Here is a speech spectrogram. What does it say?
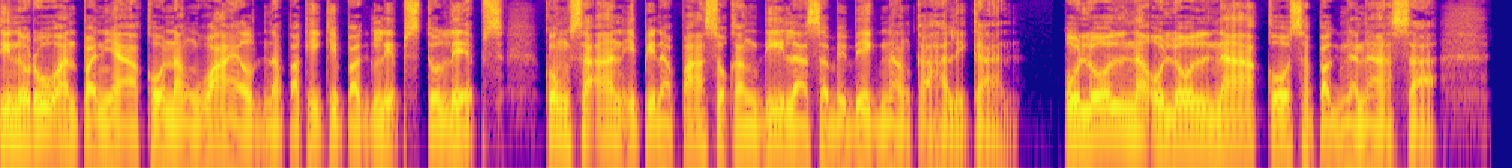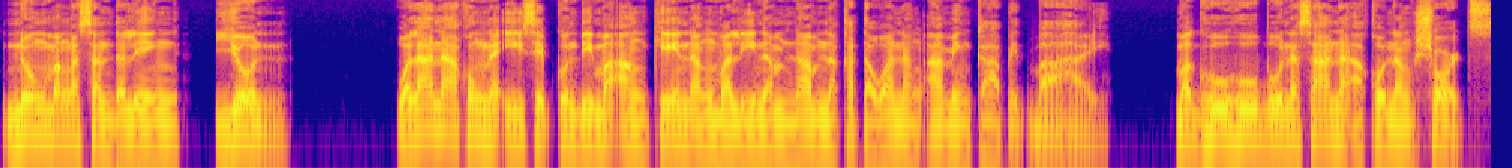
Tinuruan pa niya ako ng wild na pakikipag lips to lips kung saan ipinapasok ang dila sa bibig ng kahalikan. Ulol na ulol na ako sa pagnanasa nung mga sandaling yun. Wala na akong naisip kundi maangkin ang malinamnam na katawan ng aming kapitbahay. Maghuhubo na sana ako ng shorts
